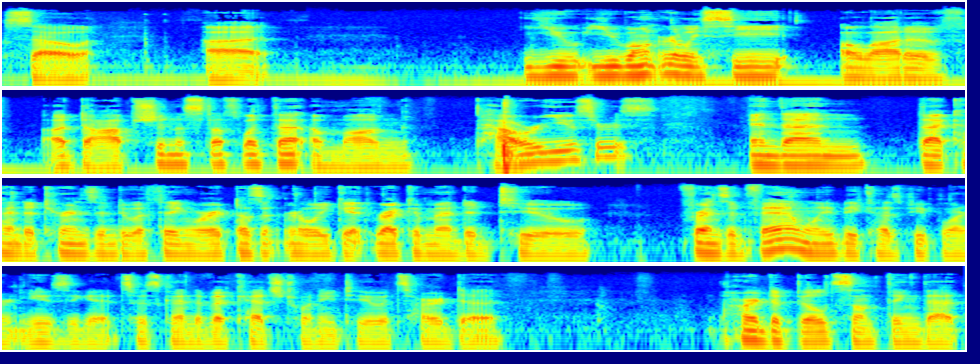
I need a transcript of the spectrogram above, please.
So, uh, you you won't really see a lot of adoption of stuff like that among power users, and then that kind of turns into a thing where it doesn't really get recommended to friends and family because people aren't using it. So it's kind of a catch twenty two. It's hard to hard to build something that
